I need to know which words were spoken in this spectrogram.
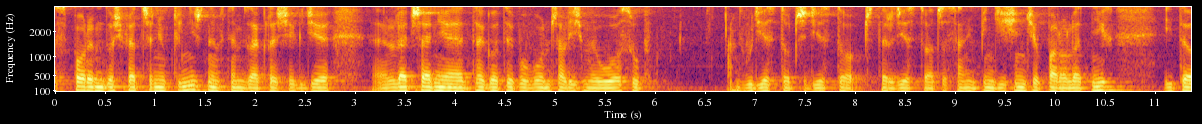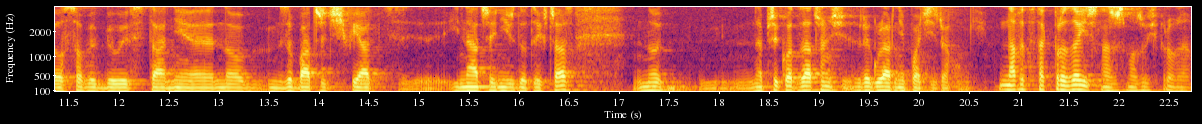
sporym doświadczeniu klinicznym w tym zakresie, gdzie leczenie tego typu włączaliśmy u osób 20, 30, 40, a czasami 50-paroletnich i te osoby były w stanie no, zobaczyć świat inaczej niż dotychczas no, na przykład zacząć regularnie płacić rachunki. Nawet tak prozaiczna rzecz może być problemem.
